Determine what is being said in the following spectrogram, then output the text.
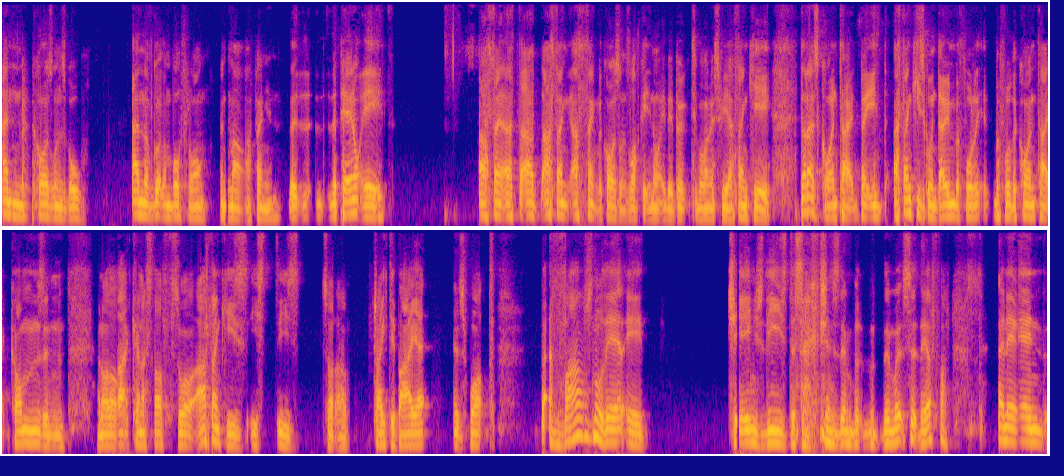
and McCausland's goal. And they've got them both wrong, in my opinion. The, the, the penalty I think I, I, think I think McCausland's lucky not to be booked. To be honest with you, I think he there is contact, but he, I think he's going down before before the contact comes and and all that kind of stuff. So I think he's he's he's sort of tried to buy it. It's worked, but if VAR's not there to change these decisions, then then what's it there for? And and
